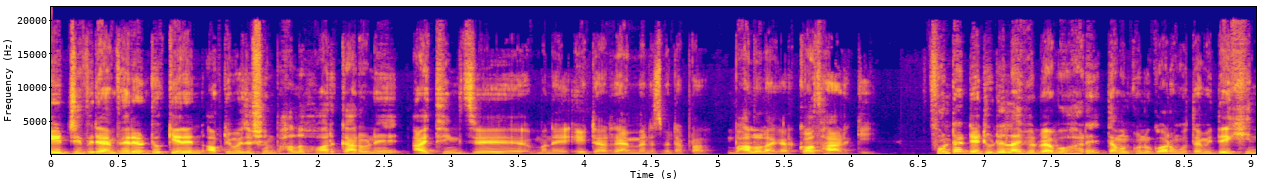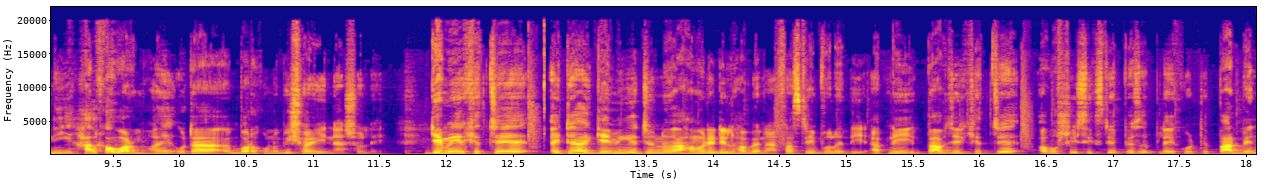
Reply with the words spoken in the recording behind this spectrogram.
এইট জিবি র্যাম ভ্যারিয়েন্টও কেনেন অপটিমাইজেশন ভালো হওয়ার কারণে আই থিঙ্ক যে মানে এটার র্যাম ম্যানেজমেন্ট আপনার ভালো লাগার কথা আর কি। ফোনটা ডে টু ডে লাইফের ব্যবহারে তেমন কোনো গরম হতে আমি দেখিনি, হালকা ওয়ার্ম হয়, ওটা বড় কোনো বিষয়ই না আসলে। গেমিংয়ের ক্ষেত্রে এটা গেমিংয়ের জন্য আমার ডিল হবে না ফার্স্টেই বলে দিই। আপনি পাবজির ক্ষেত্রে অবশ্যই সিক্সটি এফপিএসও প্লে করতে পারবেন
